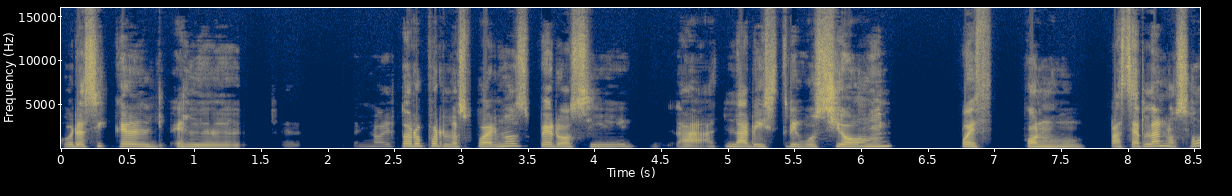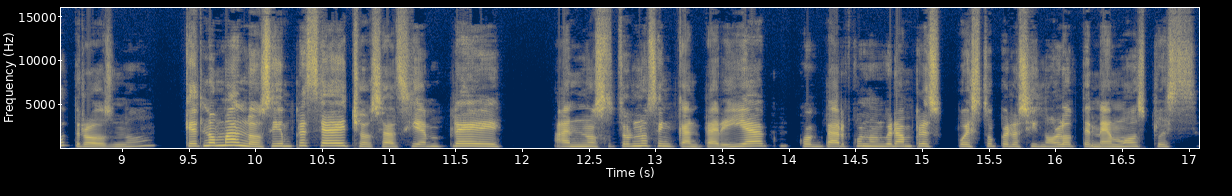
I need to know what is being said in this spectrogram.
ahora sí que el no el toro por los cuernos, pero sí la, distribución, pues con hacerla nosotros, ¿no? ¿Qué es lo malo? Siempre se ha hecho, o sea, siempre a nosotros nos encantaría contar con un gran presupuesto, pero si no lo tenemos, pues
